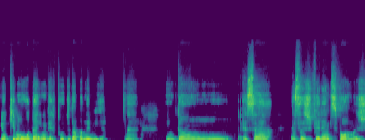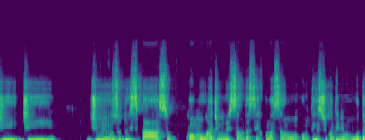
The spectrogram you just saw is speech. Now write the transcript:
e o que muda em virtude da pandemia. Né. Então, essa, essas diferentes formas de, de, de uso do espaço, como a diminuição da circulação ou um contexto de pandemia muda,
